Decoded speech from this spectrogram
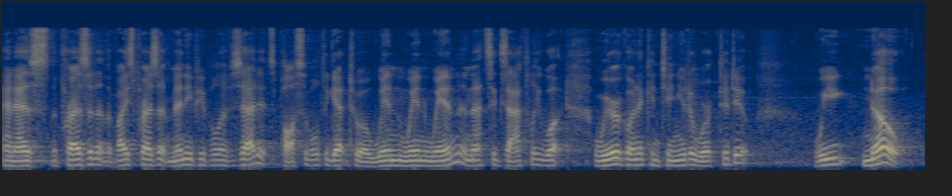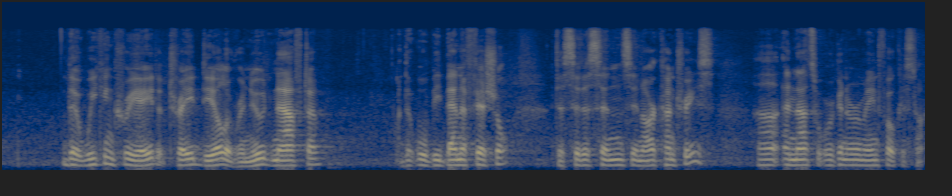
And as the president, the vice president, many people have said, it's possible to get to a win-win-win, and that's exactly what we're going to continue to work to do. We know that we can create a trade deal, a renewed NAFTA, that will be beneficial to citizens in our countries, uh, and that's what we're going to remain focused on.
